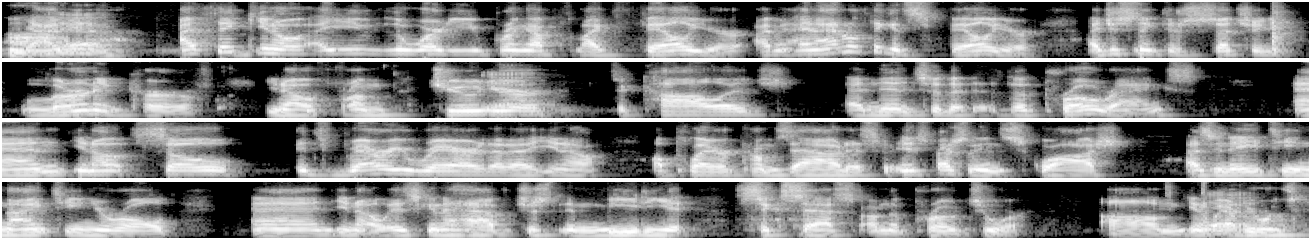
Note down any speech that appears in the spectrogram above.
Um, Yeah, I mean. I think you know even the word you bring up like failure. I mean, and I don't think it's failure. I just think there's such a learning curve. You know, from junior to college and then to the the pro ranks, and you know, so it's very rare that a you know a player comes out, especially in squash, as an 18, 19 year old, and you know is going to have just immediate success on the pro tour. Um, you know, Yeah. everyone's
